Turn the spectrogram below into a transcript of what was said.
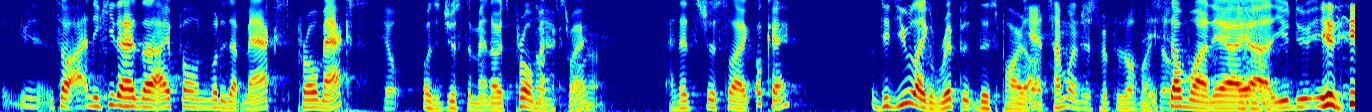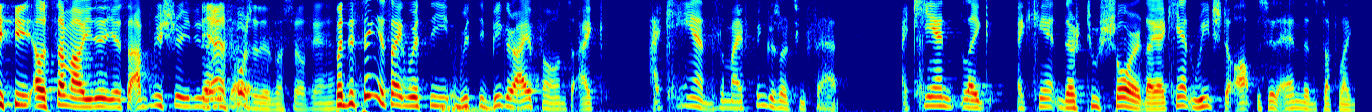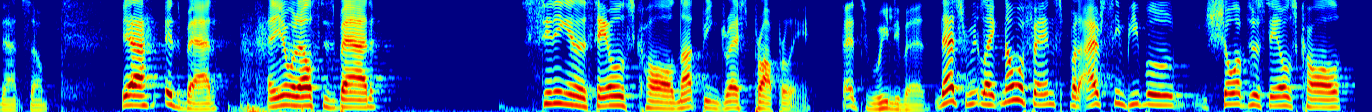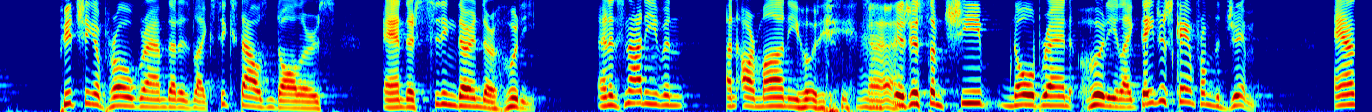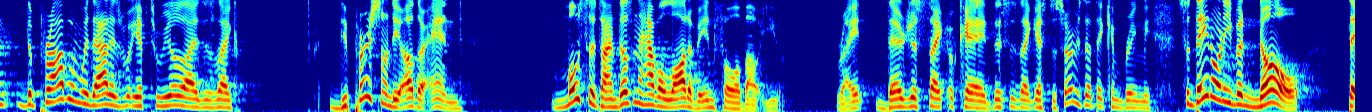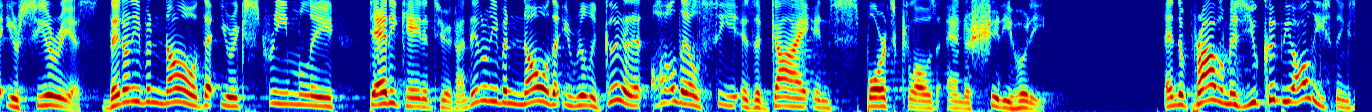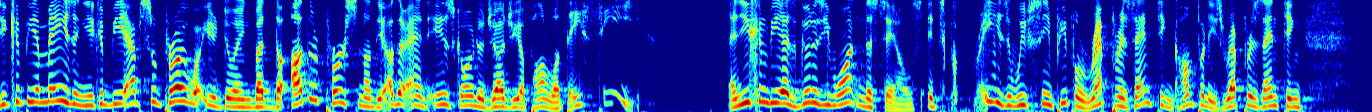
So uh, Nikita has an iPhone. What is that? Max, Pro Max, Yo, or is it just a man? No, it's Pro no, Max, it's Pro, right? yeah. And it's just like okay. Did you like rip this part Yeah, off? it's someone just ripped it off myself. Someone, yeah, yeah, Yeah. You do. oh, somehow you did it yourself. I'm pretty sure you did. yeah, of course I did myself. Yeah. But the thing is, like with the with the bigger iPhones, I I can't. So my fingers are too fat. I can't like I can't. They're too short. Like I can't reach the opposite end and stuff like that. So, yeah, it's bad. And you know what else is bad? Sitting in a sales call, not being dressed properly. That's really bad. That's re- like no offense, but I've seen people show up to a sales call, pitching a program that is like six thousand dollars, and they're sitting there in their hoodie, and it's not even an Armani hoodie. it's just some cheap, no brand hoodie. Like they just came from the gym, and the problem with that is what you have to realize is like the person on the other end most of the time doesn't have a lot of info about you right they're just like okay this is i guess the service that they can bring me so they don't even know that you're serious they don't even know that you're extremely dedicated to your client they don't even know that you're really good at it all they'll see is a guy in sports clothes and a shitty hoodie and the problem is, you could be all these things. You could be amazing. You could be absolute pro at what you're doing. But the other person on the other end is going to judge you upon what they see. And you can be as good as you want in the sales. It's crazy. We've seen people representing companies, representing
